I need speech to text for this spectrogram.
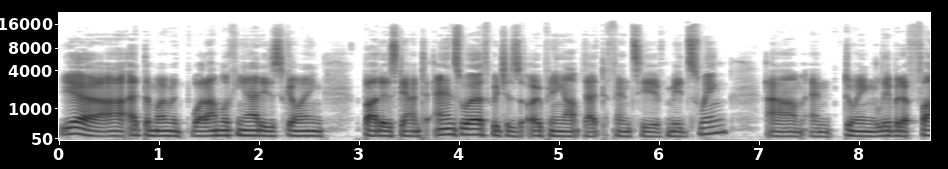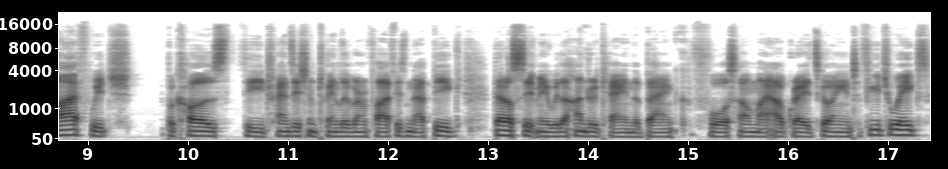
Yeah, uh, at the moment, what I'm looking at is going Butters down to Answerth, which is opening up that defensive mid swing, um, and doing Libba to Fyfe, which because the transition between Liver and Fyfe isn't that big, that'll sit me with 100k in the bank for some of my upgrades going into future weeks,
